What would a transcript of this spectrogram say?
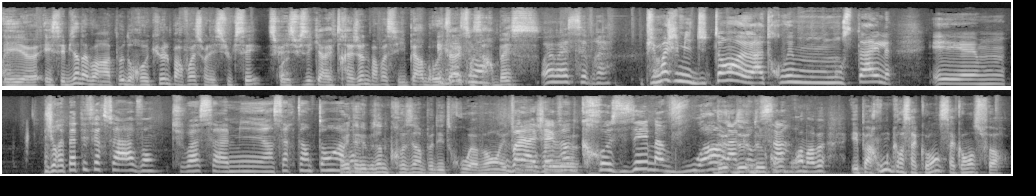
ouais. Et, euh, et c'est bien d'avoir un peu de recul parfois sur les succès, parce que les succès qui arrivent très jeunes, parfois c'est hyper brutal Exactement. quand ça rebaisse. Ouais, ouais, c'est vrai. Ah. Puis moi, j'ai mis du temps euh, à trouver mon, mon style et euh, j'aurais pas pu faire ça avant. Tu vois, ça a mis un certain temps avant. t'avais besoin de creuser un peu des trous avant. Et voilà, j'avais euh, besoin de creuser ma voix là, de, comme de ça. comprendre un peu. Et par contre, quand ça commence, ça commence fort.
